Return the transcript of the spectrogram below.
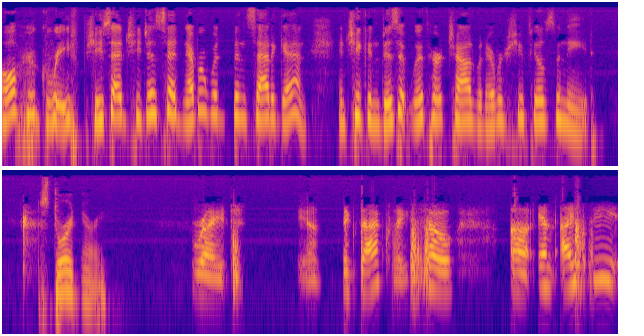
all her grief. She said she just said never would have been sad again, and she can visit with her child whenever she feels the need. Extraordinary. Right. Yeah, exactly. So, uh, and I see,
